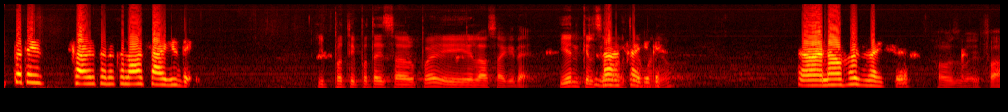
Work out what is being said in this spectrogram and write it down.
ಇಪ್ಪತ್ತೈದು ಸಾವಿರ ತನಕ ಲಾಸ್ ಆಗಿದೆ. ಇಪ್ಪತ್ತು ಇಪ್ಪತ್ತೈದು ಸಾವಿರ ರೂಪಾಯಿ ಲಾಸ್ ಆಗಿದೆ. ಏನು ಕೆಲಸ ಮಾಡ್ತೀರಾ. ನೀವು? ಹೌಸ್ ವೈಫ್ ಸರ್ ಹೌಸ್ ವೈಫಾ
